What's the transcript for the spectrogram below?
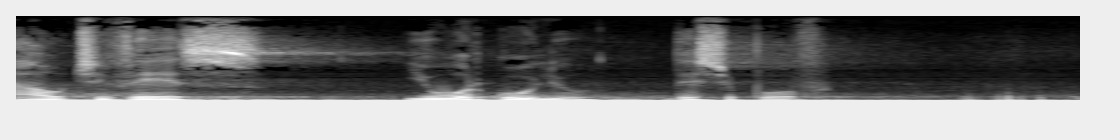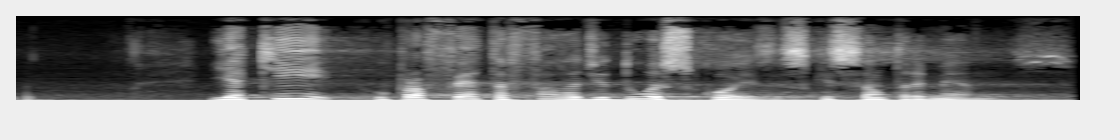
a altivez e o orgulho deste povo. E aqui o profeta fala de duas coisas que são tremendas.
